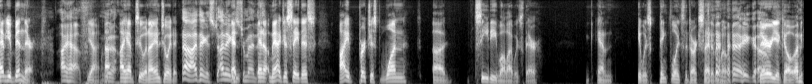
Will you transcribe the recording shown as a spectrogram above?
have you been there? I have. Yeah, I, I have too, and I enjoyed it. no, I think it's I think and, it's tremendous. And uh, may I just say this? I purchased one uh, CD while I was there, and it was Pink Floyd's "The Dark Side of the Moon." there you go. There you go. I mean,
